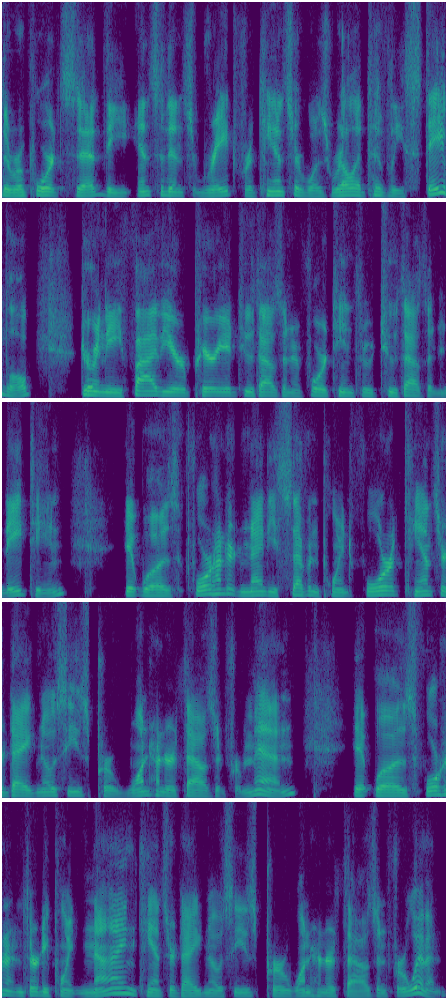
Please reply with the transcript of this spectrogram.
The report said the incidence rate for cancer was relatively stable during the five year period 2014 through 2018 it was 497.4 cancer diagnoses per 100,000 for men. It was 430.9 cancer diagnoses per 100,000 for women.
